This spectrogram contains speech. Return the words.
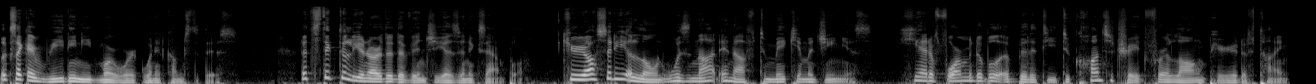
Looks like I really need more work when it comes to this. Let's stick to Leonardo da Vinci as an example. Curiosity alone was not enough to make him a genius. He had a formidable ability to concentrate for a long period of time.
